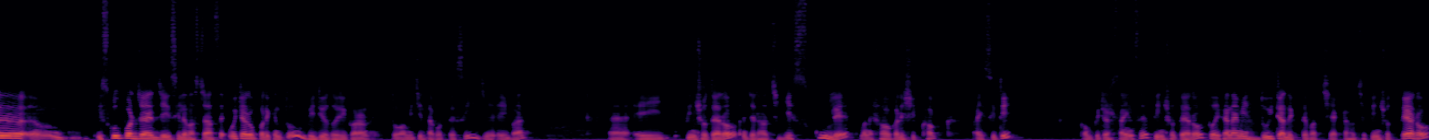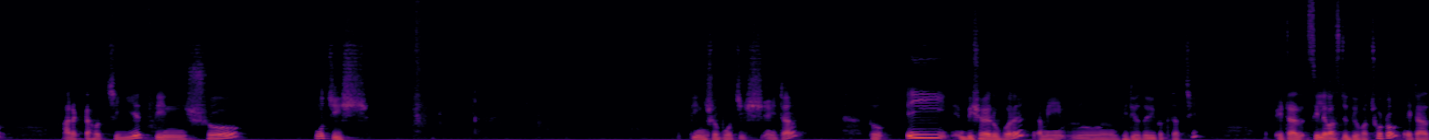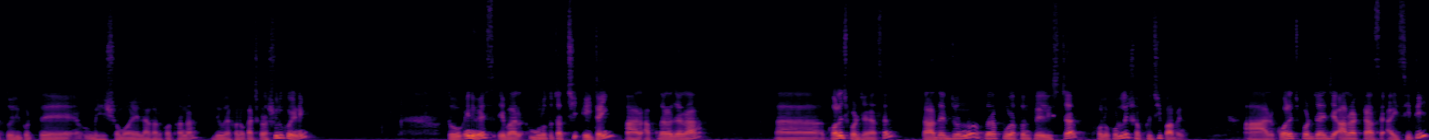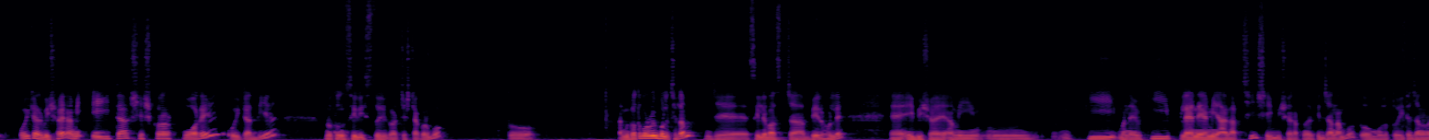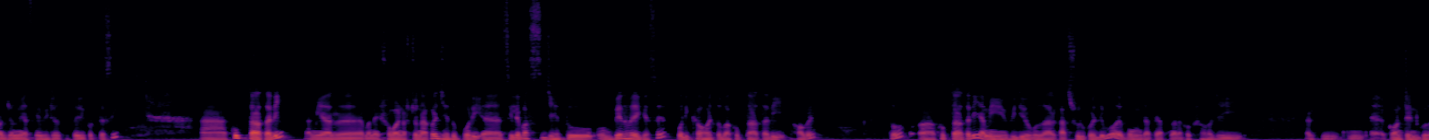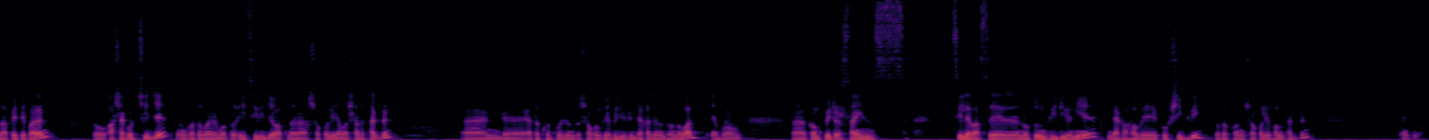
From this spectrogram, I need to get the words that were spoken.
স্কুল পর্যায়ের যে সিলেবাসটা আছে ওইটার উপরে কিন্তু ভিডিও তৈরি করা নাই। তো আমি চিন্তা করতেছি যে এইবার এই তিনশো তেরো, যেটা হচ্ছে গিয়ে স্কুলে মানে সহকারী শিক্ষক, আইসিটি কম্পিউটার সায়েন্সে তিনশো তেরো। তো এখানে আমি দুইটা দেখতে পাচ্ছি। একটা হচ্ছে তিনশো তেরো, আর একটা হচ্ছে গিয়ে তিনশো পঁচিশ। তিনশো পঁচিশ এইটা। তো এই বিষয়ের উপরে আমি ভিডিও তৈরি করতে চাচ্ছি। এটার সিলেবাস যদিও বা ছোট, এটা তৈরি করতে বেশি সময় লাগার কথা না। যদিও এখনও কাজ করা শুরু করিনি। তো এনিওয়েজ এবার মূলত চাচ্ছি এইটাই। আর আপনারা যারা কলেজ পর্যায়ে আছেন, তাদের জন্য আপনারা পুরাতন প্লেলিস্টটা ফলো করলেই সব কিছুই পাবেন। আর কলেজ পর্যায়ে যে আরও একটা আছে আইসিটি ওইটার বিষয়ে আমি এইটা শেষ করার পরে ওইটা দিয়ে নতুন সিরিজ তৈরি করার চেষ্টা করব। তো আমি গত পর্বেই বলেছিলাম যে সিলেবাসটা বের হলে এই বিষয়ে আমি কি মানে কি প্ল্যানে আমি আগাচ্ছি সেই বিষয়ে আপনাদেরকে জানাব। তো মূলত এটা জানানোর জন্যই আজকে ভিডিওটা তৈরি করতেছি। খুব তাড়াতাড়ি আমি আর মানে সময় নষ্ট না করে যেহেতু সিলেবাস যেহেতু বের হয়ে গেছে পরীক্ষা হয়তো বা খুব তাড়াতাড়ি হবে। তো খুব তাড়াতাড়ি আমি ভিডিওগুলোর কাজ শুরু করে দিব এবং যাতে আপনারা খুব সহজেই আর কি কন্টেন্টগুলো পেতে পারেন। তো আশা করছি যে গতবারের মতো এই সিরিজেও আপনারা সকলেই আমার সাথে থাকবেন। অ্যান্ড এতক্ষণ পর্যন্ত সকলকে ভিডিওটি দেখার জন্য ধন্যবাদ এবং কম্পিউটার সায়েন্স সিলেবাসের নতুন ভিডিও নিয়ে দেখা হবে খুব শীঘ্রই। ততক্ষণ সকলেই ভালো থাকবেন। Thank you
